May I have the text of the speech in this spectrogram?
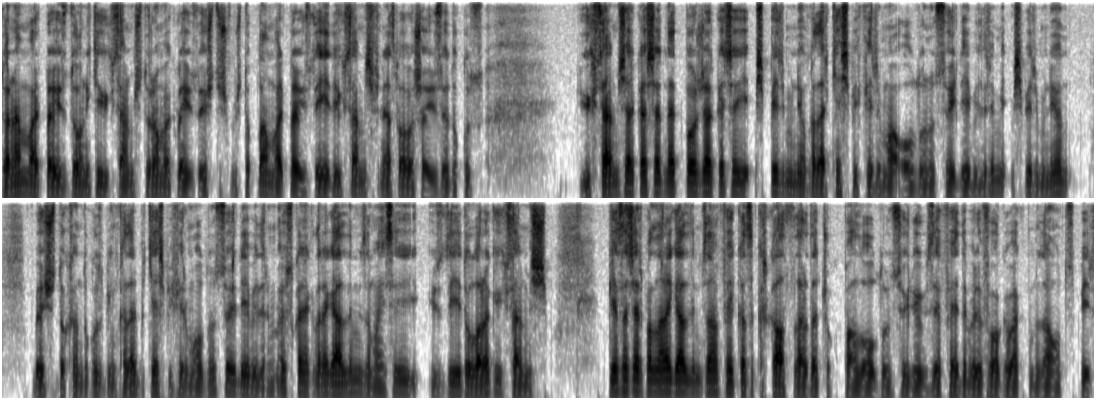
dönem varlıkları %12 yükselmiş. Duran varlıkları %3 düşmüş. Toplam varlıkları %7 yükselmiş. Finansal borçlar %9 yükselmiş arkadaşlar. Net borcu arkadaşlar 71 milyon kadar keş bir firma olduğunu söyleyebilirim. 71 milyon 599 bin kadar bir keş bir firma olduğunu söyleyebilirim. Öz kaynaklara geldiğimiz zaman ise %7 olarak yükselmiş. Piyasa çarpanlara geldiğimiz zaman F gazı 46'larda çok pahalı olduğunu söylüyor bize. F'de bölü FOG'a baktığımız zaman 31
